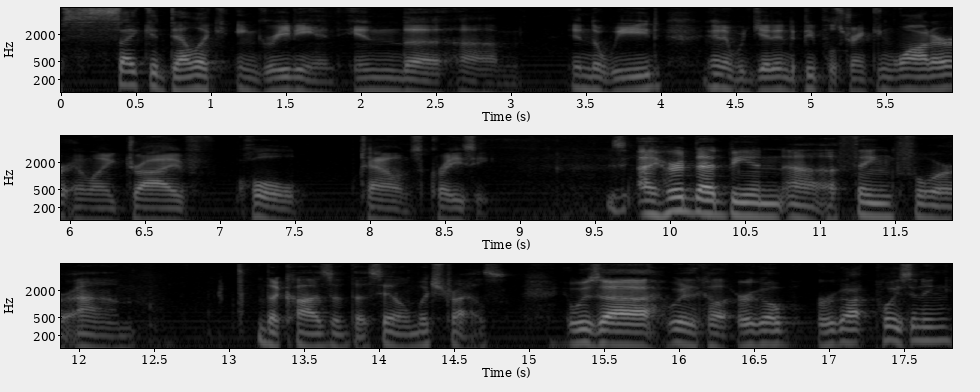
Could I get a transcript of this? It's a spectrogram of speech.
psychedelic ingredient in the um, in the weed, and it would get into people's drinking water and like drive whole towns crazy. I heard that being uh, a thing for um, the cause of the Salem witch trials. It was uh, what do they call it? Ergo ergot poisoning.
